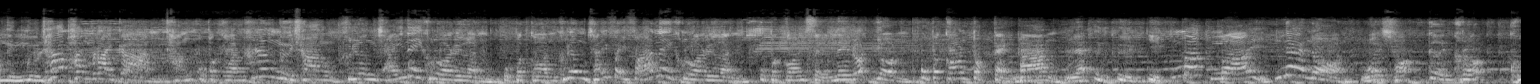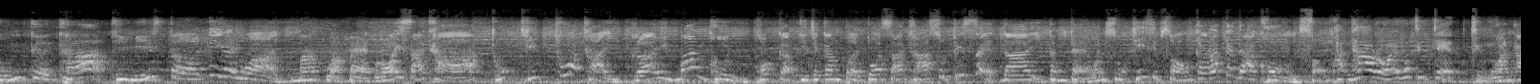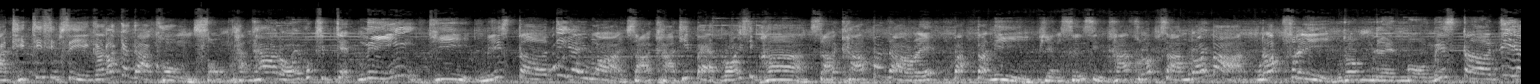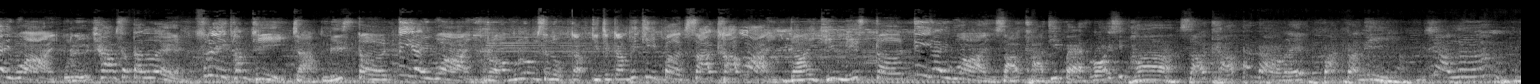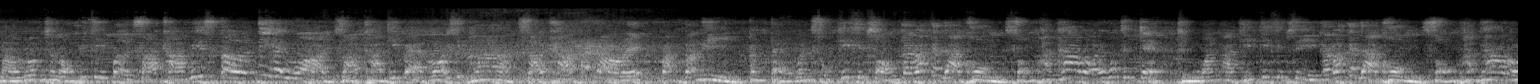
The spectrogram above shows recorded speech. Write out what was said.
15,000 รายการ ทั้งอุปกรณ์เครื่องมือช่าง เครื่องใช้ในครัวเรือน อุปกรณ์เครื่องใช้ไฟฟ้าในครัวเรือน อุปกรณ์เสริมในรถยนต์ อุปกรณ์ตกแต่งบ้าน และอื่นๆ อีกมากมาย แน่นอนว่าช็อปเกินครบคุ้มเกินคาดที่มิสเตอร์ DIY มากกว่า 800 สาขา ใกล้บ้านคุณ พบกับกิจกรรมเปิดตัวสาขาสุดพิเศษได้ ตั้งแต่วันศุกร์ที่ 12 กรกฎาคม 2567 ถึงวันอาทิตย์ที่ 14 กรกฎาคม 2 5 2567 นี้ ที่มิสเตอร์ DIY สาขาที่ 815 สาขาปนาเระปัตตานี เพียงซื้อสินค้าครบ 300 บาท รับฟรีร่มเรนโบมิสเตอร์ DIY หรือชามสแตนเลสฟรีทันทีจากมิสเตอร์ DIY พร้อมร่วมสนุกกับกิจกรรมพิธีเปิดสาขาใหม่ ได้ที่มิสเตอร์ DIY สาขาที่ 815 สาขาปนาเระปัตตานี อย่าลืม มาร่วมฉลองพิธีเปิดสาขามิสเตอร์ DIY สาขาที่ 815 สาขาปนาเระปัตตานี ตั้งแต่วันศุกร์ที่ 12 กรกฎาคม 2567 ถึงวันอาทิตย์ที่ 14 กรกฎาคม 2500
